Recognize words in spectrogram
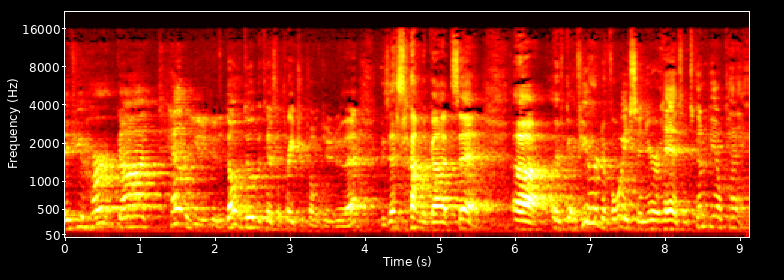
If you heard God tell you to do that, don't do it because the preacher told you to do that, because that's not what God said. Uh, if, if you heard a voice in your head, it's going to be okay.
